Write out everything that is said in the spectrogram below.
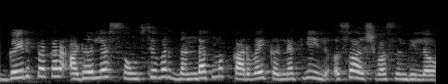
गैरप्रकार आढळल्यास संस्थेवर दंडात्मक कारवाई करण्यात येईल असं आश्वासन दिलं.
